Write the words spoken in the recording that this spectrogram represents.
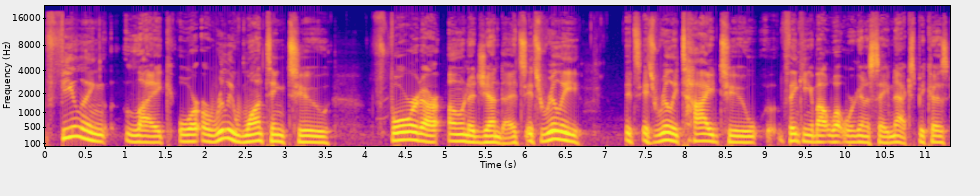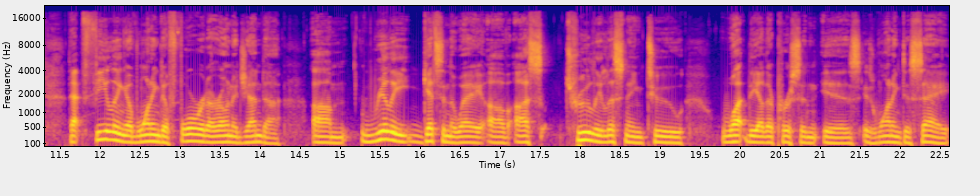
feeling like or or really wanting to forward our own agenda. It's it's really it's it's really tied to thinking about what we're going to say next because that feeling of wanting to forward our own agenda um, really gets in the way of us truly listening to what the other person is is wanting to say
